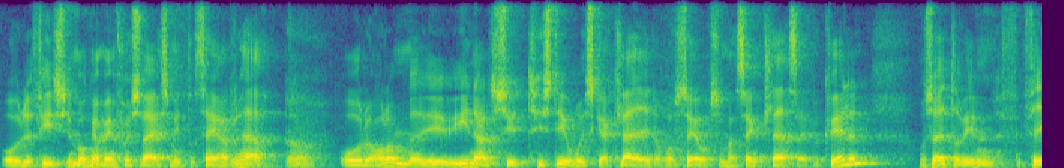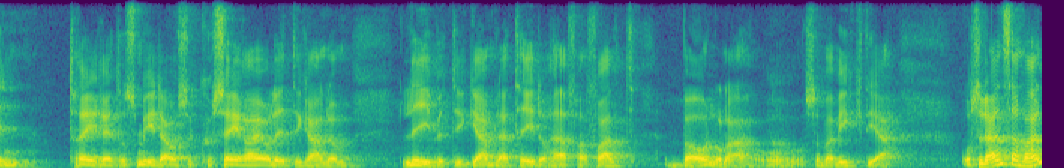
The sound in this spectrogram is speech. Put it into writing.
Och det finns ju många människor i Sverige som är intresserade av det här. Ja. Och då har de eh, innan sytt historiska kläder och så som man sen klär sig på kvällen. Och så äter vi en fin trerättersmiddag och så kurserar jag lite grann om livet i gamla tider här. Framförallt balerna och, ja. som var viktiga. Och så dansar man.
